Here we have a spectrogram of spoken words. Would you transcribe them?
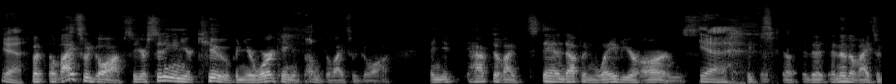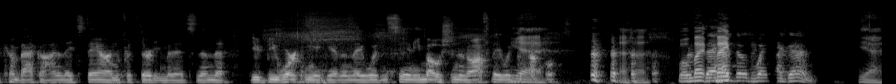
Yeah, but the lights would go off. So you're sitting in your cube and you're working, and boom, the lights would go off, and you'd have to like stand up and wave your arms. yeah, the- the- and then the lights would come back on, and they'd stay on for 30 minutes, and then the, you'd be working again, and they wouldn't see any motion, and off they would Yeah. go. uh-huh. Well, But may, they may, had those way back then. yeah,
